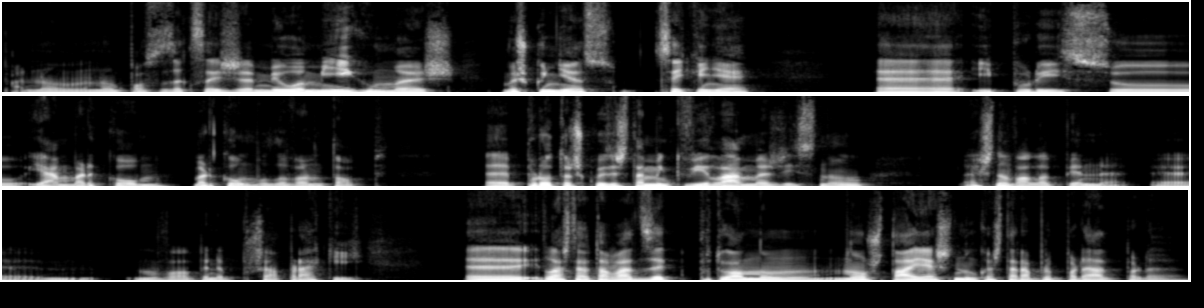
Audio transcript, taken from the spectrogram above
pá, não, não posso dizer que seja meu amigo, mas, mas conheço, sei quem é. Uh, e por isso, yeah, marcou-me, marcou-me o Love Top. Uh, por outras coisas também que vi lá, mas isso não, acho que não vale a pena, uh, não vale a pena puxar para aqui. Uh, e lá está, eu estava a dizer que Portugal não, não está e acho que nunca estará preparado para,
